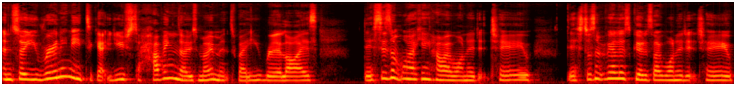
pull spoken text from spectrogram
And so you really need to get used to having those moments where you realize this isn't working how I wanted it to this doesn't feel as good as I wanted it to.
